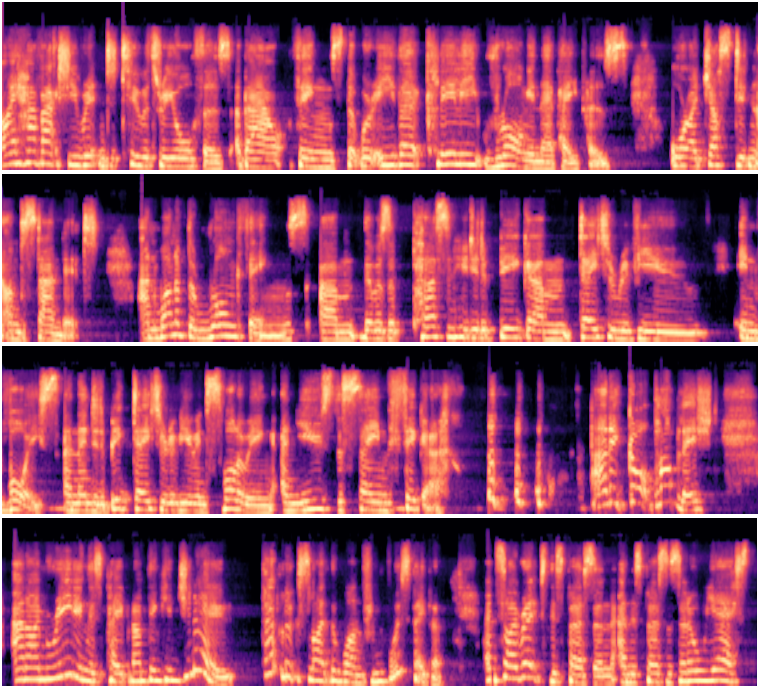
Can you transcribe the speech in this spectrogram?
I have actually written to two or three authors about things that were either clearly wrong in their papers or I just didn't understand it. And one of the wrong things, um, there was a person who did a big um, data review in voice and then did a big data review in swallowing and used the same figure. and it got published. And I'm reading this paper and I'm thinking, do you know, that looks like the one from the voice paper. And so I wrote to this person, and this person said, Oh, yes,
